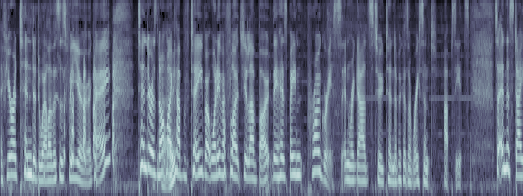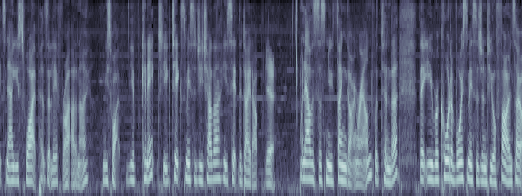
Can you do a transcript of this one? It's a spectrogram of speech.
if you're a Tinder dweller, this is for you, okay? Tinder is not my cup of tea, but whatever floats your love boat, there has been progress in regards to Tinder because of recent upsets. So in the States now, you swipe, is it left, right? I don't know. You swipe, you connect, you text message each other, you set the date up. Yeah. Well now there's this new thing going around with Tinder that you record a voice message into your phone. So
